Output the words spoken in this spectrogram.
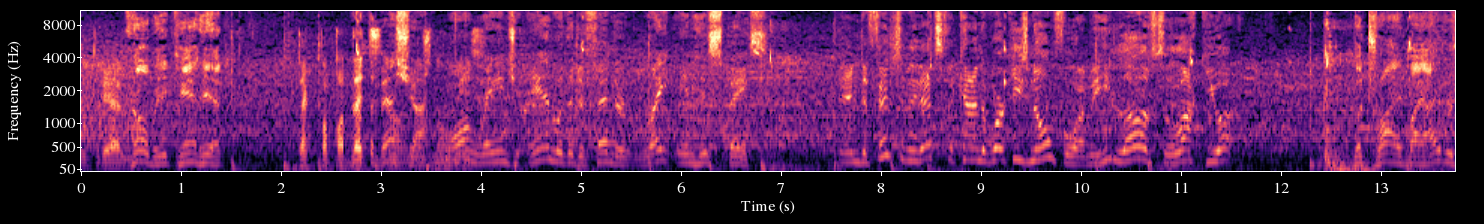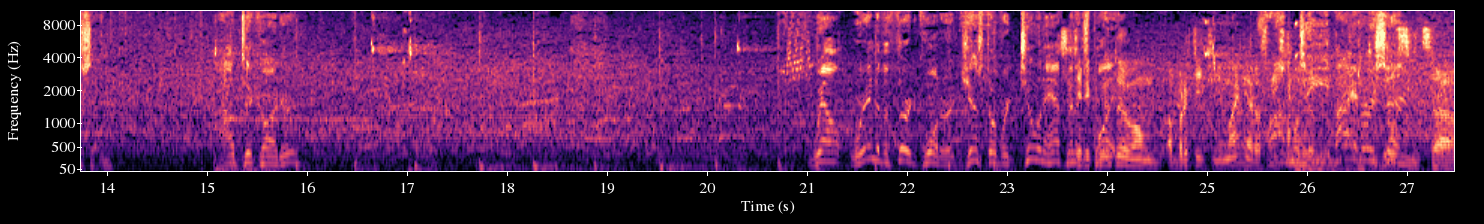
Но тут реально Kobe can't hit. так Not попадать the best надо- shot. нужно Long уметь. range and with a defender right in his space. And defensively, that's the kind of work he's known for. I mean, he loves to lock you up. The drive by Iverson. Out to Carter. Кстати, рекомендую вам обратить внимание, раз письмо спеца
